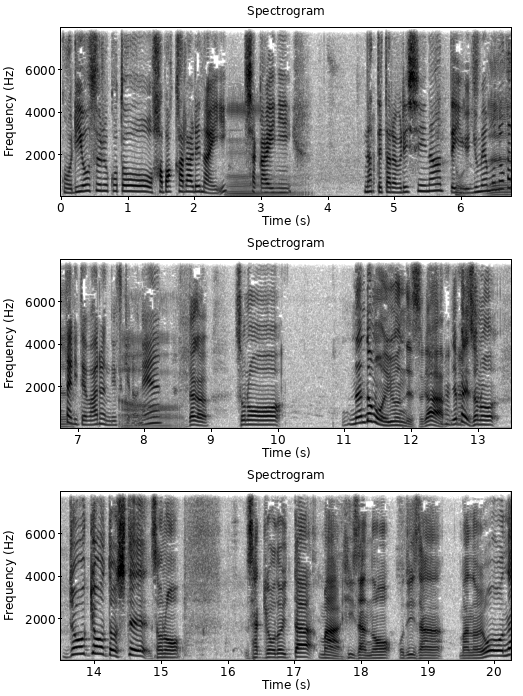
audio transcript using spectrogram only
こう利用することをはばかられないうん。社会になってたら嬉しいなっていう夢物語ではあるんですけどね。だからその何度も言うんですが、やっぱりその状況としてその先ほど言ったまあひいさんのおじいさまのような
